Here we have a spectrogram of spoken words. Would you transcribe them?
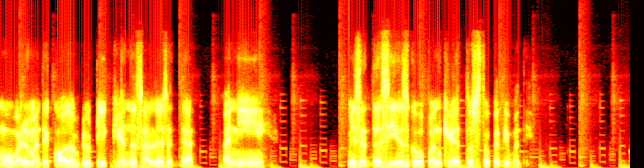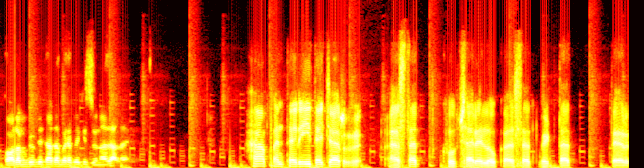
मोबाईल मध्ये कॉल ऑफ ड्युटी खेळणं चालू आहे सध्या. आणि मी सध्या सीएस गो पण खेळत असतो कधी मध्ये कॉल ऑफ ड्युटी आता बऱ्यापैकी जुना झालाय. हा पण तरी त्याच्यावर असतात खूप सारे लोक असतात भेटतात तर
